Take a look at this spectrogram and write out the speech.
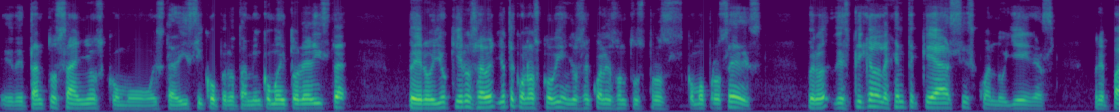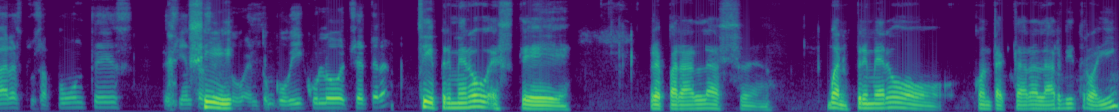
eh, de tantos años como estadístico, pero también como editorialista? Pero yo quiero saber, yo te conozco bien, yo sé cuáles son tus, cómo procedes pero explícale a la gente qué haces cuando llegas. ¿Preparas tus apuntes? ¿Te sientas en, tu, cubículo, etcétera? Sí, primero, este, preparar las, eh, bueno, primero contactar al árbitro ahí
